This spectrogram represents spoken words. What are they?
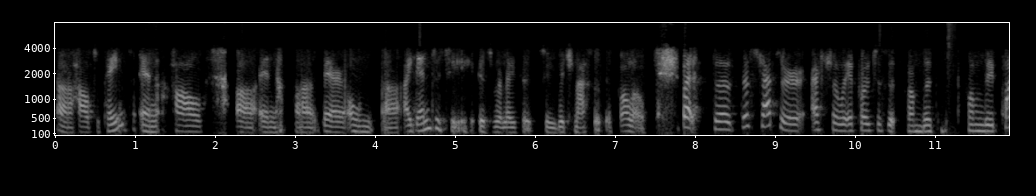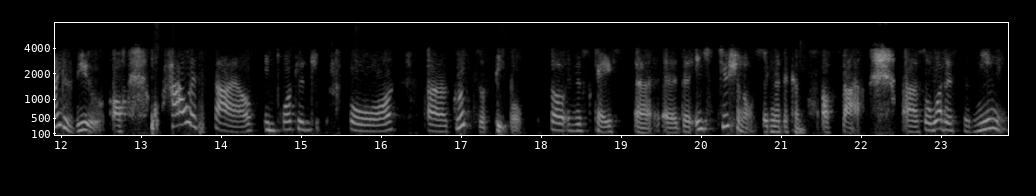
how to paint and how and their own identity is related to which method they follow. But this chapter actually approaches it from the from the point of view of how is style important for uh, groups of people. So in this case, uh, uh, the institutional significance of style. Uh, so what is the meaning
